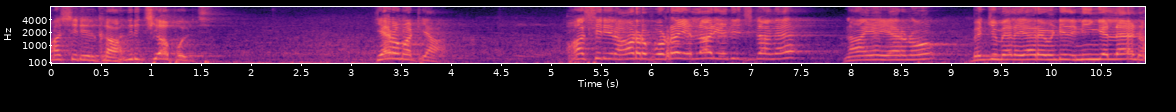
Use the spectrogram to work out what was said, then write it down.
ஆசிரியருக்கு அதிர்ச்சியாக போயிடுச்சு. ஏற மாட்டியா? ஆசிரியர் ஆர்டர் போடுற எல்லாரும் எந்திரிச்சிட்டாங்க. நான் ஏன் ஏறணும்? பெஞ்சு மேலே ஏற வேண்டியது நீங்கள் இல்லை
